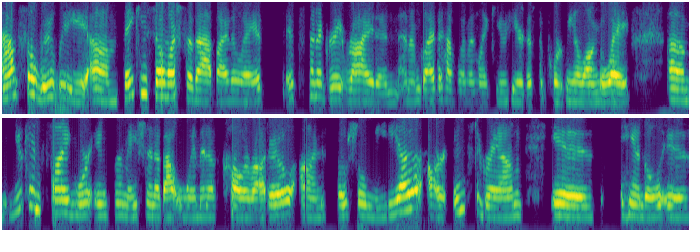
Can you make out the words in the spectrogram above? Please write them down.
Absolutely. Um, thank you so much for that, by the way. It's, it's been a great ride, and, and I'm glad to have women like you here to support me along the way. Um, you can find more information about Women of Colorado on social media. Our Instagram is handle is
